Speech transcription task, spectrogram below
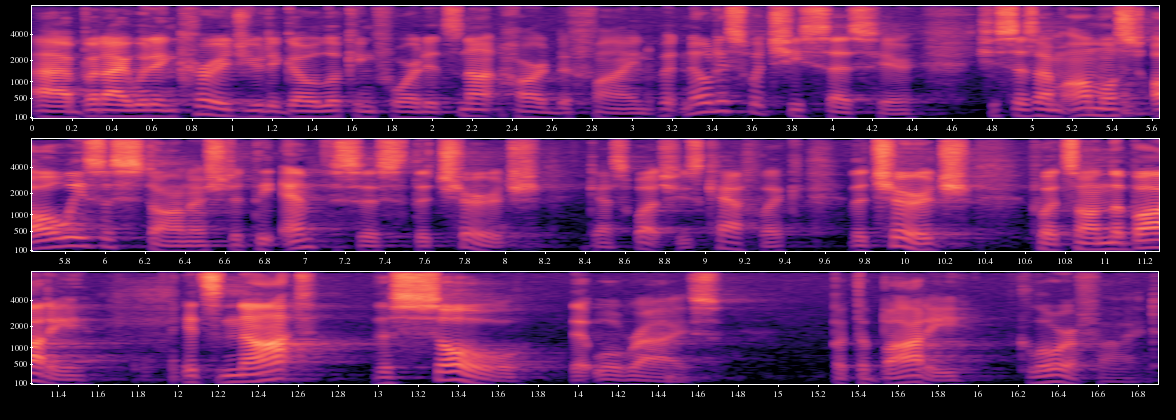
uh, but I would encourage you to go looking for it. It's not hard to find. But notice what she says here. She says, I'm almost always astonished at the emphasis the church, guess what? She's Catholic, the church puts on the body. It's not the soul that will rise, but the body glorified.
